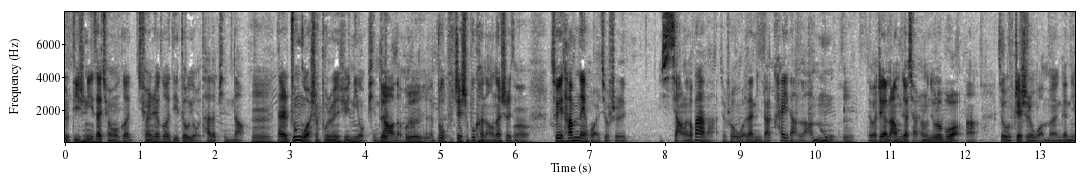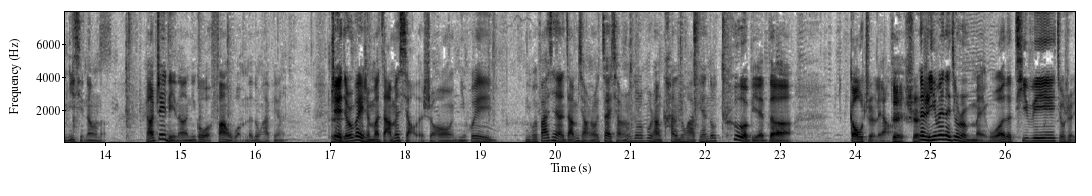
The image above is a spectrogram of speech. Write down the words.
就迪士尼在全国各全世界各地都有它的频道，嗯但是中国是不允许你有频道的嘛不这是不可能的事情，嗯所以他们那会儿就是想了个办法，就说我在你这儿开一档栏目，嗯，对吧？这个栏目叫小神龙俱乐部啊，就这是我们跟你们一起弄的。然后这里呢，你给我放我们的动画片，这也就是为什么咱们小的时候，你会你会发现，咱们小时候在小神龙俱乐部上看的动画片都特别的高质量。，对是。那是因为那就是美国的 TV，就是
